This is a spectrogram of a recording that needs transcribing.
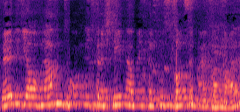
werdet ihr auch nach dem Talk nicht verstehen, aber ich versuche es trotzdem einfach mal.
